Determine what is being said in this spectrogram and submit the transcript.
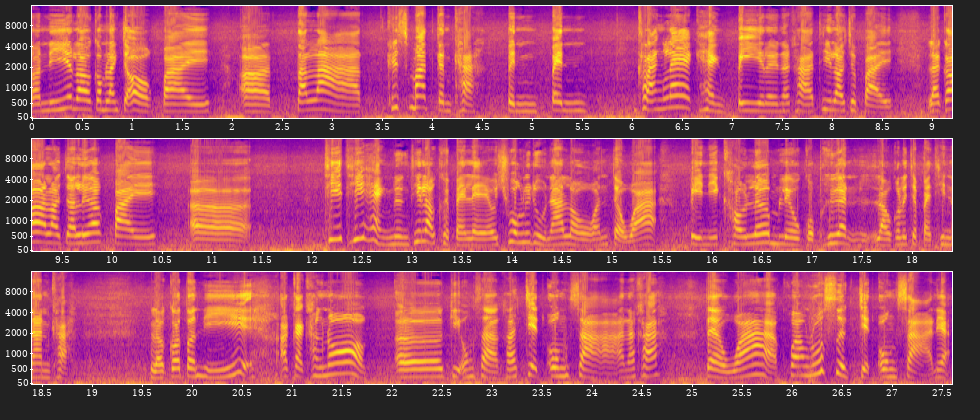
ตอนนี้เรากำลังจะออกไปตลาดคริสต์มาสกันค่ะ เป็นเป็นครั้งแรกแห่งปีเลยนะคะที่เราจะไป แล้วก็เราจะเลือกไปที่ที่แห่งหนึ่งที่เราเคยไปแล้วช่วงฤดูหน้าร้อน แต่ว่าปีนี้เขาเริ่มเร็วกว่าเพื่อน เราก็เลยจะไปที่นั่นค่ะ แล้วก็ตอนนี้อากาศข้างนอกเออกี่องศาคะ7องศานะคะ แต่ว่าความรู้สึก 7 องศาเนี่ย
